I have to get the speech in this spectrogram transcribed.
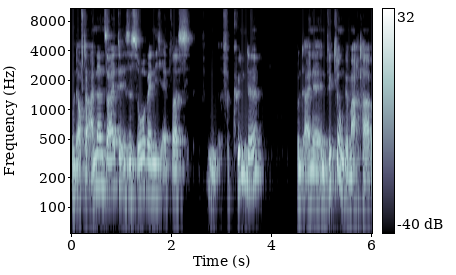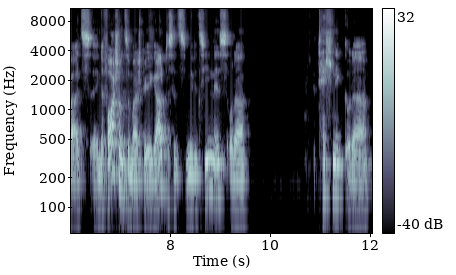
Und auf der anderen Seite ist es so, wenn ich etwas verkünde und eine Entwicklung gemacht habe, als in der Forschung zum Beispiel, egal ob das jetzt Medizin ist oder Technik oder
